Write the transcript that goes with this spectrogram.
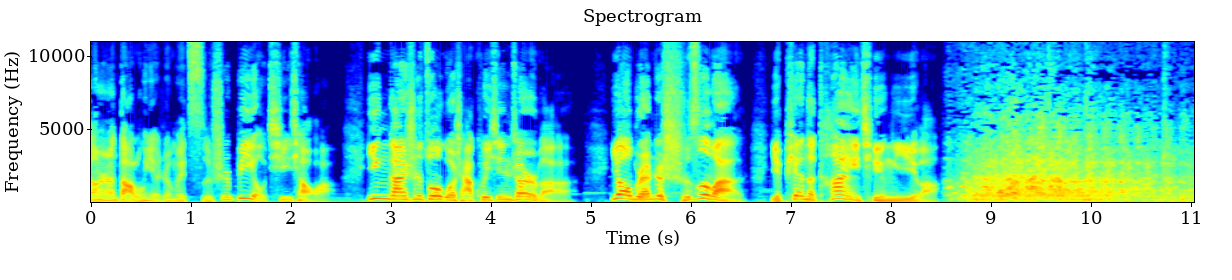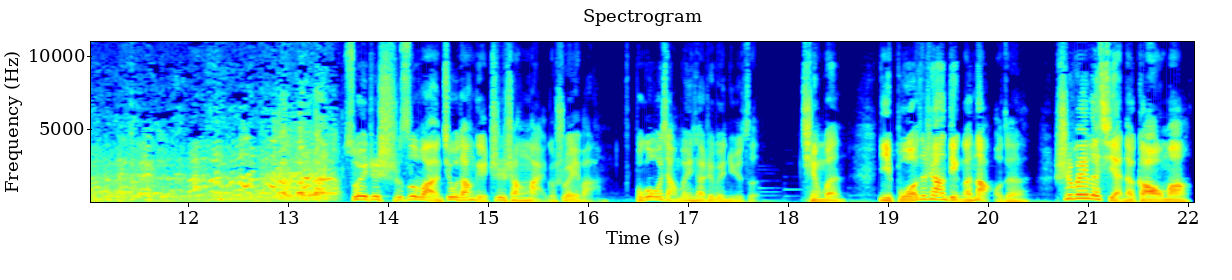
当然，大龙也认为此事必有蹊跷啊，应该是做过啥亏心事儿吧，要不然这十四万也骗得太轻易了。所以这十四万就当给智商买个税吧。不过我想问一下这位女子，请问你脖子上顶个脑子是为了显得高吗？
